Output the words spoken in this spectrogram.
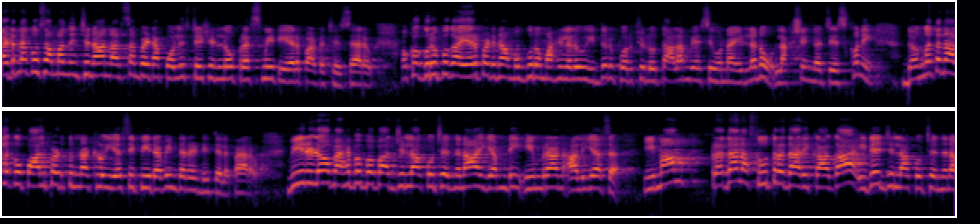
ఘటనకు సంబంధించిన నర్సంపేట పోలీస్ స్టేషన్లో ప్రెస్ మీట్ ఏర్పాటు చేశారు. ఒక గ్రూపుగా ఏర్పడిన ముగ్గురు మహిళలు ఇద్దరు పురుషులు తాళం వేసి ఉన్న ఇళ్ళను లక్ష్యంగా చేసుకుని దొంగతనాలకు పాల్పడుతున్నట్లు ఏసీపీ రవీందర్ రెడ్డి తెలిపారు. వీరిలో మహబూబాబాద్ జిల్లాకు చెందిన ఎండి ఇమ్రాన్ అలియాస్. ఇమాం ప్రధాన సూత్రధారి కాగా ఇదే జిల్లాకు చెందిన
